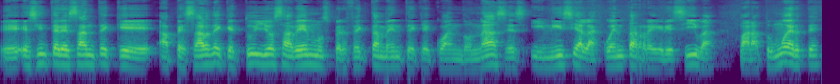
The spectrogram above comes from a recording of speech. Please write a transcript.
Eh, es interesante que a pesar de que tú y yo sabemos perfectamente que cuando naces inicia la cuenta regresiva para tu muerte,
